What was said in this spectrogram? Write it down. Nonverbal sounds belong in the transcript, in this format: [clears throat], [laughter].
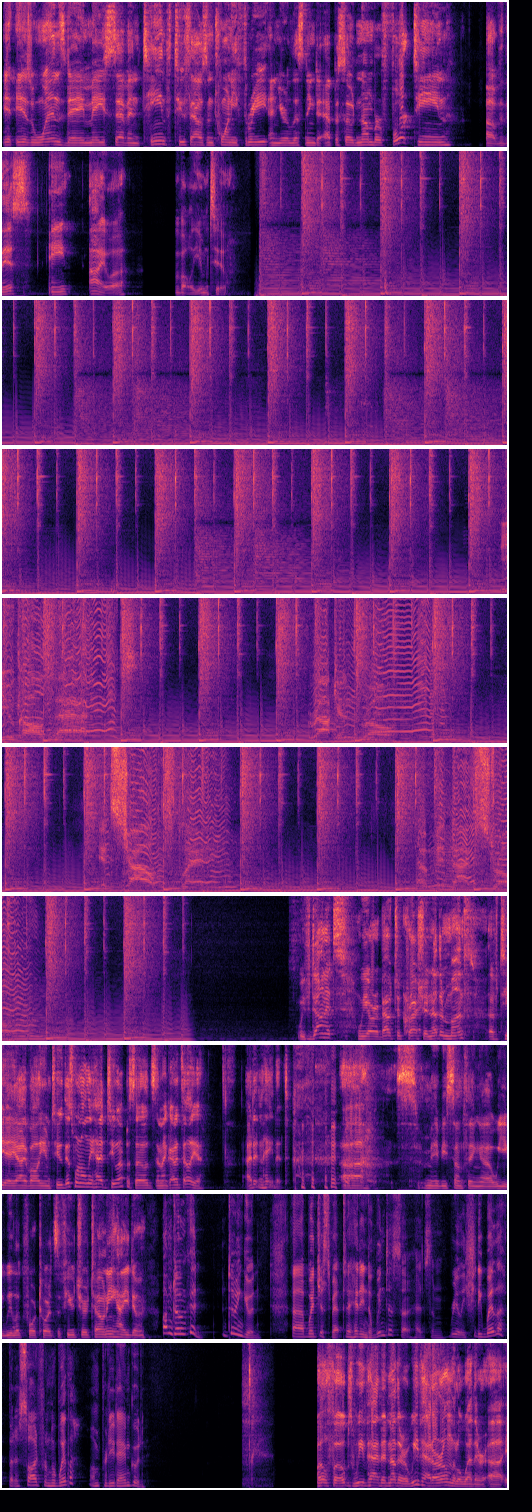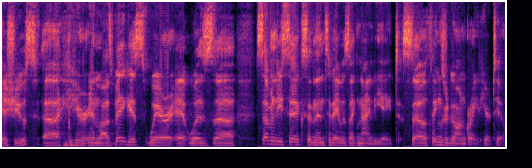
It is Wednesday, May 17th, 2023, and you're listening to episode number 14 of This Ain't Iowa, Volume 2. We are about to crush another month of TAI Volume 2. This one only had two episodes, and I got to tell you, I didn't hate it. [laughs] uh, maybe something uh, we, we look for towards the future. Tony, how you doing? I'm doing good. Doing good. Uh, we're just about to head into winter, so had some really shitty weather. But aside from the weather, I'm pretty damn good. Well, Fobes, we've had another, we've had our own little weather uh, issues uh, [laughs] here in Las Vegas where it was uh, 76 and then today was like 98. So things are going great here too.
